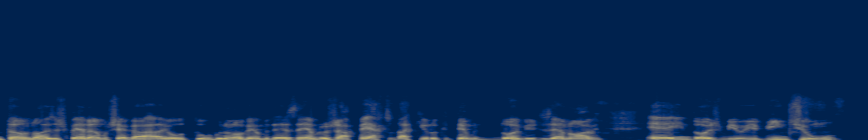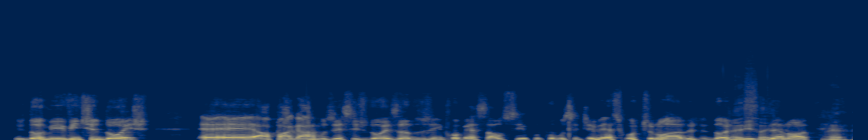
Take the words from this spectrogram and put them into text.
Então nós esperamos chegar em outubro, novembro, dezembro, já perto daquilo que temos de 2019 e em 2021 de 2022 é, é, apagarmos esses dois anos e começar o ciclo como se tivesse continuado de 2019. É,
